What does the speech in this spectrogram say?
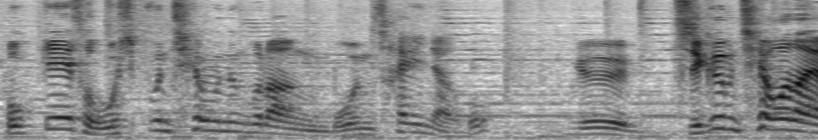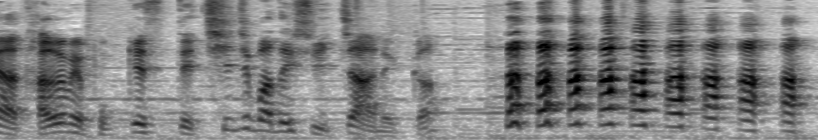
복귀해서 50분 채우는 거랑 뭔 차이냐고? 그 지금 채워놔야 다음에 복귀했을 때 치즈 받을 수 있지 않을까?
